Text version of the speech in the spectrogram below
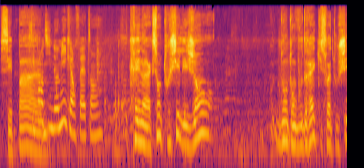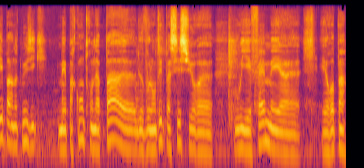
c'est pas, C'est pas antinomique en fait. hein. créer une réaction, toucher les gens dont on voudrait qu'ils soient touchés par notre musique. Mais par contre, on n'a pas euh, de volonté de passer sur euh, Oui FM et, euh, et Europe 1.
